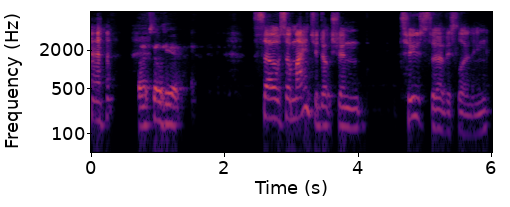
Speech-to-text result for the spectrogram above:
But I'm still here. So, so my introduction to service learning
